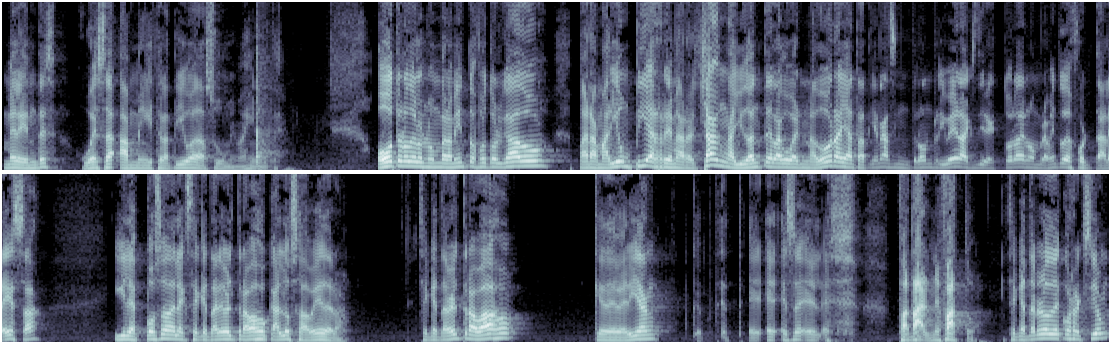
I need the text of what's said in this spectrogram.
Meléndez, jueza administrativa de Asume, imagínate. Otro de los nombramientos fue otorgado para María Umpía Remarchán, ayudante de la gobernadora, y a Tatiana Cintrón Rivera, exdirectora de nombramiento de Fortaleza, y la esposa del exsecretario del Trabajo, Carlos Saavedra. Secretario del Trabajo, que deberían. Es, es fatal, nefasto secretario de corrección.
